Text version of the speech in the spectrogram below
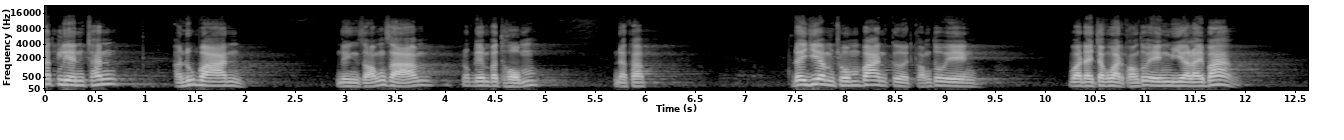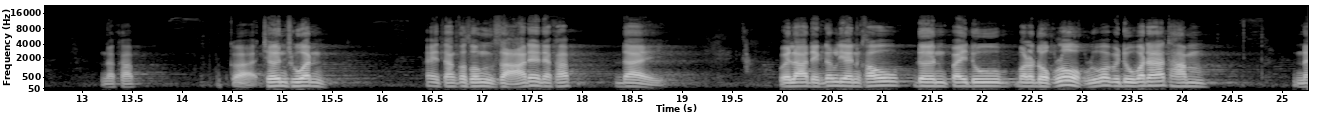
นักเรียนชั้นอนุบาลหนึ่งสองสามนักเรียนประถมนะครับ ได้เยี่ยมชมบ้านเกิดของตัวเอง ว่าในจังหวัดของตัวเองมีอะไรบ้างนะครับ ก็เชิญชวนให้ทางกระทรวงศึกษาเนี่ยนะครับ ได้เวลาเด็กนักเรียนเขาเดินไปดูมรดกโลก หรือว่าไปดูวัฒนธรรมใน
